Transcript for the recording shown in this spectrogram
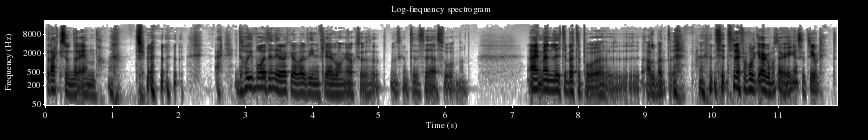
strax under en. det har ju varit en del veckor, jag har varit inne flera gånger också, så man ska inte säga så. Men... Nej, men lite bättre på eh, allmänt. Träffa folk ögon mot ögon är ganska trevligt.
